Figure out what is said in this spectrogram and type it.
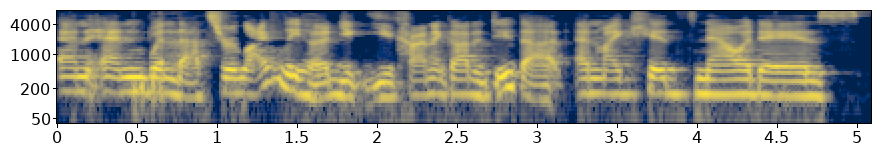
and and when that's your livelihood you you kind of got to do that. And my kids nowadays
